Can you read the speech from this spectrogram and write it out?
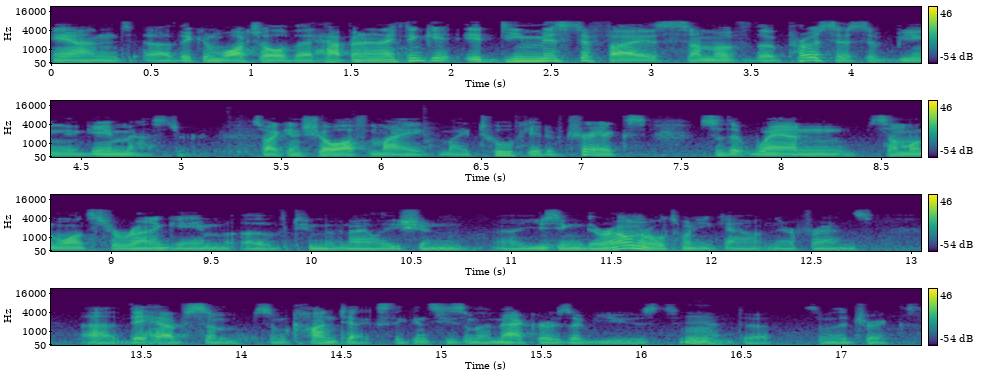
and uh, they can watch all of that happen. And I think it, it demystifies some of the process of being a game master so I can show off my my toolkit of tricks so that when someone wants to run a game of Tomb of Annihilation uh, using their own Roll20 account and their friends, uh, they have some some context. They can see some of the macros I've used mm. and uh, some of the tricks.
